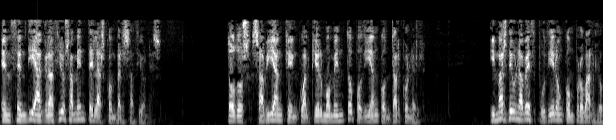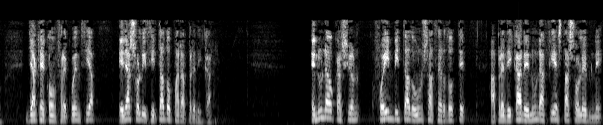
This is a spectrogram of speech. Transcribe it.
encendía graciosamente las conversaciones. Todos sabían que en cualquier momento podían contar con él. Y más de una vez pudieron comprobarlo, ya que con frecuencia era solicitado para predicar. En una ocasión fue invitado un sacerdote a predicar en una fiesta solemne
